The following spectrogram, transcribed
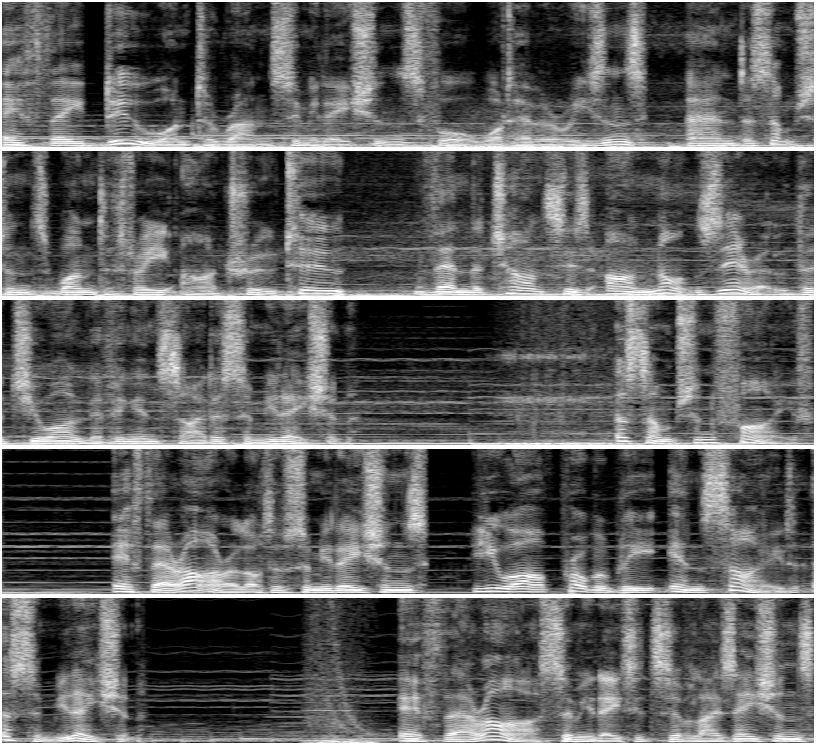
if they do want to run simulations for whatever reasons, and assumptions 1 to 3 are true too, then the chances are not zero that you are living inside a simulation. Assumption 5. If there are a lot of simulations, you are probably inside a simulation. If there are simulated civilizations,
